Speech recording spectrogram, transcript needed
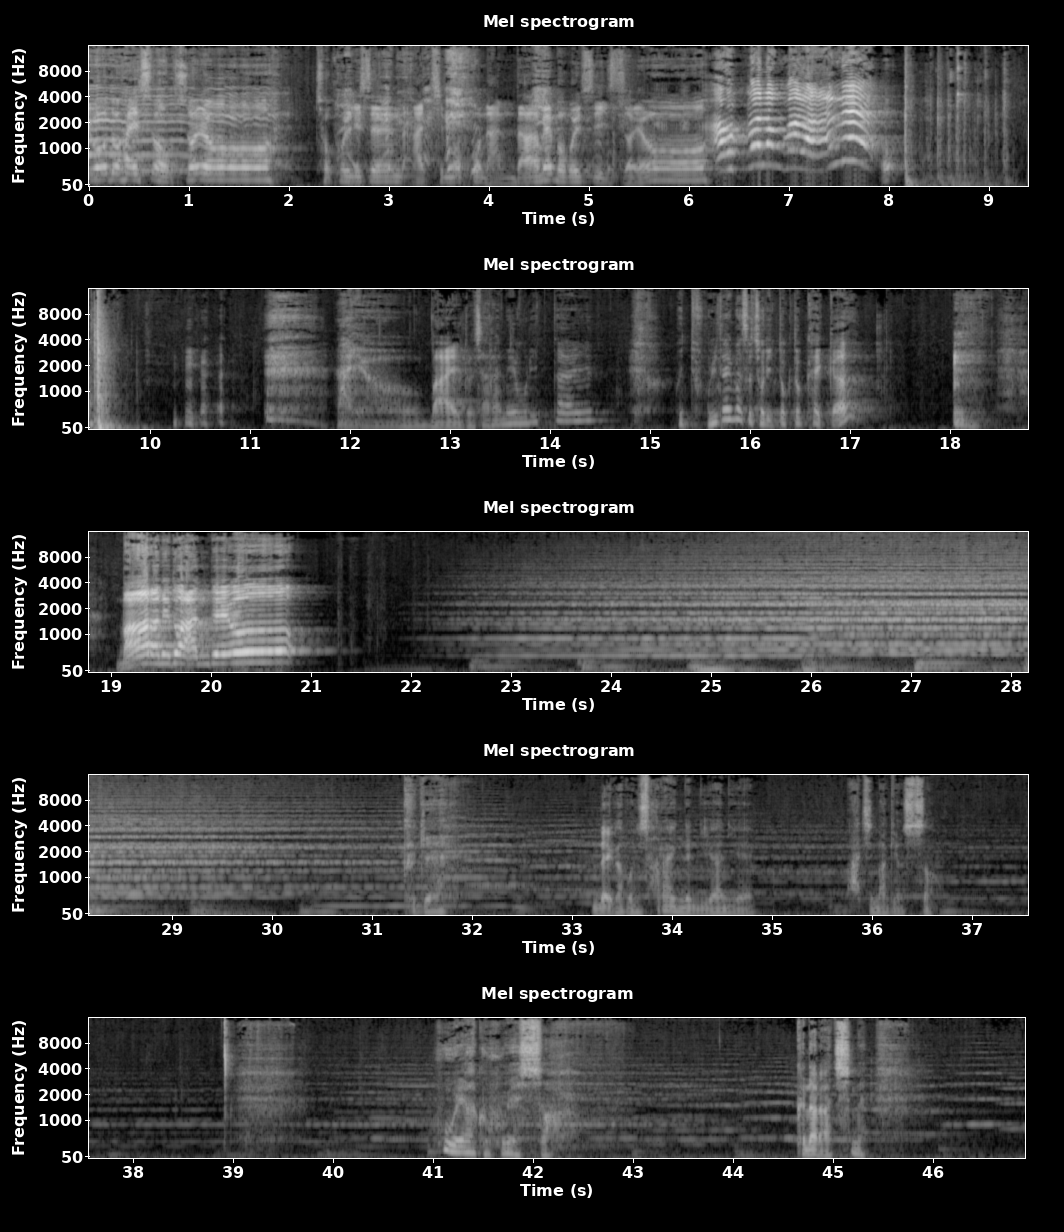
미워. 미워도 할 수 없어요. 초콜릿은 아침 먹고 난 다음에 먹을 수 있어요. 아빠랑 말 안 해! 어? 아유, 말도 잘하네, 우리 딸. 누굴 닮아서 저리 똑똑할까? 말 안 해도 안 돼요! 그게 내가 본 살아있는 이한이의 마지막이었어. 후회하고 후회했어. 그날 아침에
